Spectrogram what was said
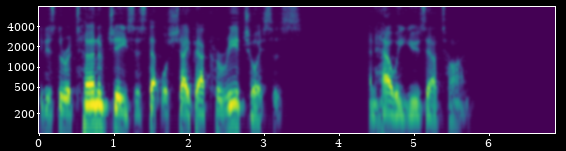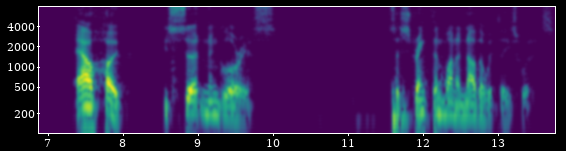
It is the return of Jesus that will shape our career choices and how we use our time. Our hope is certain and glorious. So strengthen one another with these words.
